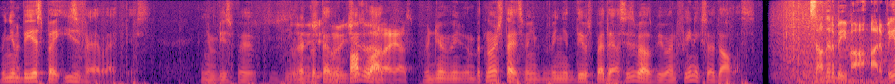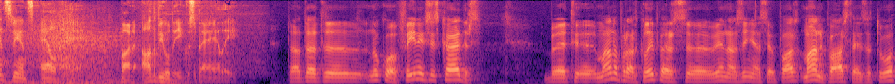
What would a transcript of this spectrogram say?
Viņam bija iespēja izvēlēties. Viņam bija iespēja Viņš- rekrutēt, viņš paplāt. Viņam, viņ, bet, nu, viņš teica, viņa, viņa divas pēdējās izvēles bija vai nu Phoenix vai Dallas. Sadarbībā ar 11 LV par atbildīgu spēli. Tā tad, eh, nu ko, Phoenix ir skaidrs. Bet, eh, manuprāt, Clippers eh, vienā ziņā pār, mani pārsteidza to,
